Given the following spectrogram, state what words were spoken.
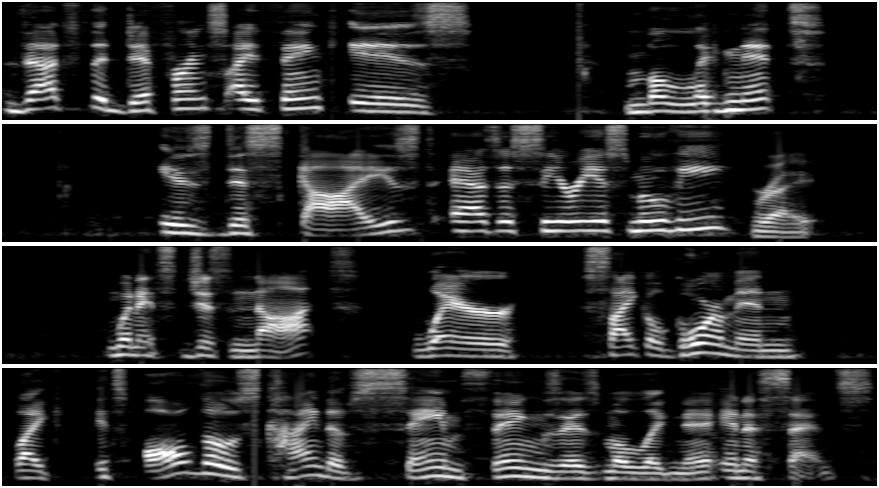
that's the difference I think is Malignant is disguised as a serious movie right. when it's just not where Psycho Goreman like it's all those kind of same things as Malignant in a sense.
